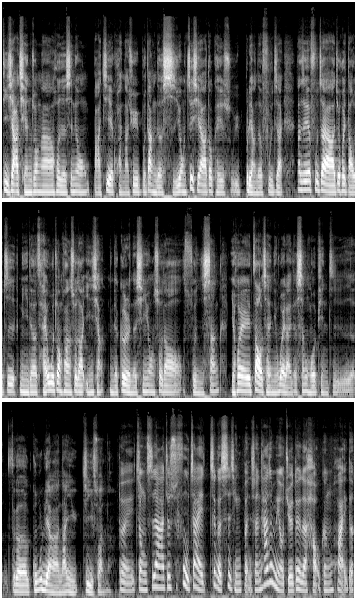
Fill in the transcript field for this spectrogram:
地下钱庄啊，或者是那种把借款拿去不当的使用，这些啊都可以属于不良的负债。那这些负债啊，就会导致你的财务状况受到影响，你的个人的信用受到损伤，也会造成你未来的生活品质这个估量啊难以计算了。对，总之啊，就是负债这个事情本身它是没有绝对的好跟坏的，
